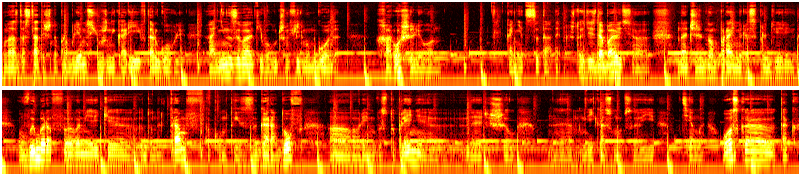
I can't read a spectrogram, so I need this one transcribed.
У нас достаточно проблем с Южной Кореей в торговле, они называют его лучшим фильмом года. Хороший ли он? Конец цитаты. Что здесь добавить? А, на очередном праймере с преддверии выборов в Америке Дональд Трамп в каком-то из городов а, во время выступления э, решил и коснуться и темы Оскара, так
